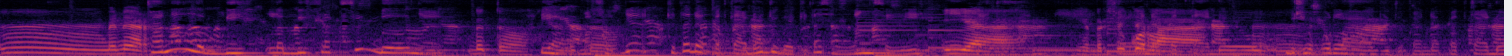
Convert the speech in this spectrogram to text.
Hmm, benar. karena lebih lebih fleksibelnya Betul. ya betul. maksudnya kita dapat kado juga kita seneng sih Iya. Ya bersyukur Kayak dapat lah. kado bersyukur lah gitu kan dapat kado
